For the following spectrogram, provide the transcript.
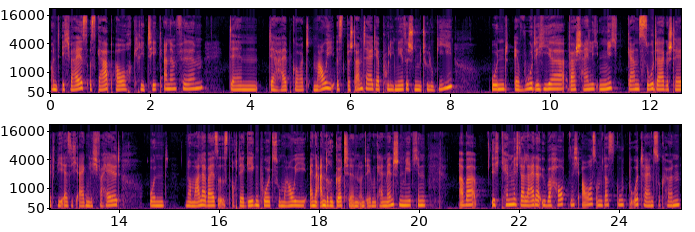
Und ich weiß, es gab auch Kritik an dem Film, denn der Halbgott Maui ist Bestandteil der polynesischen Mythologie und er wurde hier wahrscheinlich nicht ganz so dargestellt, wie er sich eigentlich verhält. Und Normalerweise ist auch der Gegenpol zu Maui eine andere Göttin und eben kein Menschenmädchen. Aber ich kenne mich da leider überhaupt nicht aus, um das gut beurteilen zu können.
